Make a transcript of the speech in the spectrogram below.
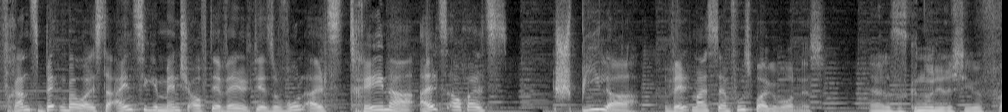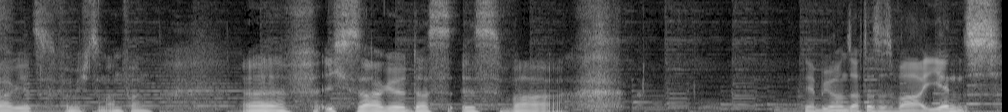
Franz Beckenbauer ist der einzige Mensch auf der Welt, der sowohl als Trainer als auch als Spieler Weltmeister im Fußball geworden ist. Ja, das ist genau die richtige Frage jetzt für mich zum Anfang. Äh, ich sage, das ist wahr. Der Björn sagt, das ist wahr. Jens,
